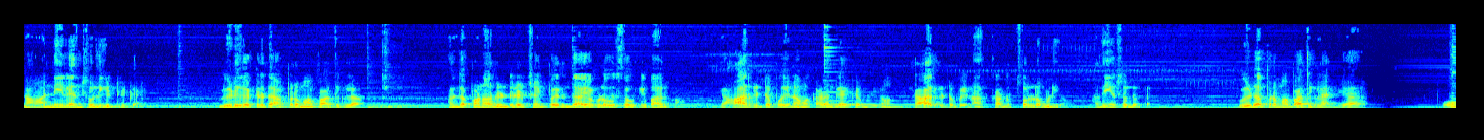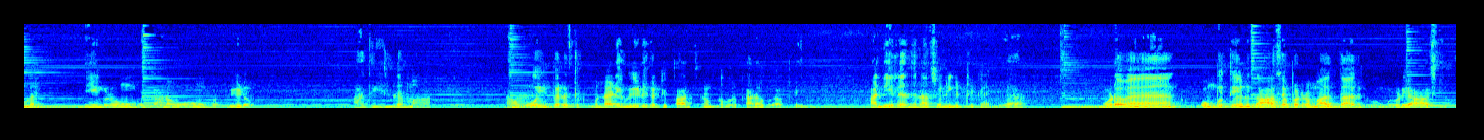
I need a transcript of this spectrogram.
நான் அன்னிலேருந்து சொல்லிக்கிட்டு இருக்கேன். வீடு கட்டுறதை அப்புறமா பார்த்துக்கலாம் அந்த பணம் ரெண்டு லட்சம் இப்போ இருந்தால் எவ்வளோ சௌகரியமாக இருக்கும்? யார்கிட்ட போய் நம்ம கடன் கேட்க முடியும்? யார்கிட்ட போய் நான் கடன் சொல்ல முடியும்? அதையும் சொல்லுங்கள் வீடு அப்புறமா பார்த்துக்கலாம் இல்லையா? போங்க. நீங்களும் உங்கள் கனவும் உங்கள் வீடும். அது இல்லைம்மா. நான் ஓய்வு பெறத்துக்கு முன்னாடி வீடு கட்டி பார்த்துனோம்னு ஒரு கனவு அப்படின்னு அன்னிலேருந்து நான் சொல்லிக்கிட்டு இருக்கேன் இல்லையா? முடவன் கொம்பு தேனுக்கு ஆசைப்படுற மாதிரி தான் இருக்குது உங்களுடைய ஆசையும்.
